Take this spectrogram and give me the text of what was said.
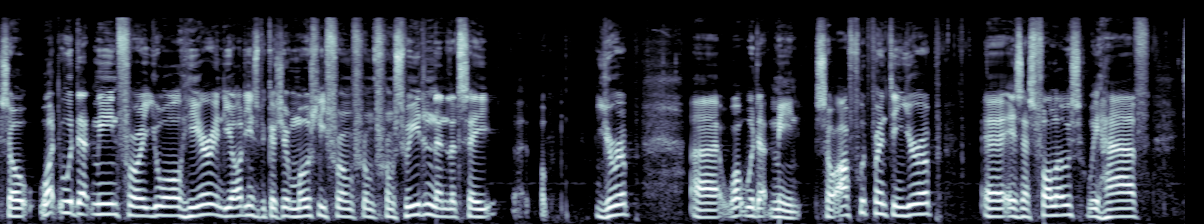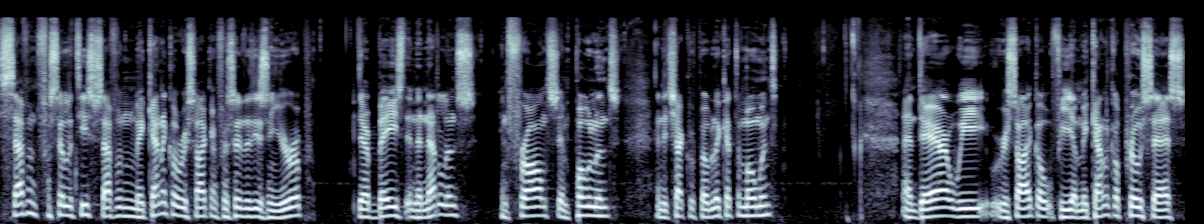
So what would that mean for you all here in the audience? Because you're mostly from, from, from Sweden and let's say uh, Europe. Uh, what would that mean? So our footprint in Europe uh, is as follows. We have seven facilities, seven mechanical recycling facilities in Europe. They're based in the Netherlands, in France, in Poland, and the Czech Republic at the moment. And there we recycle via mechanical process,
